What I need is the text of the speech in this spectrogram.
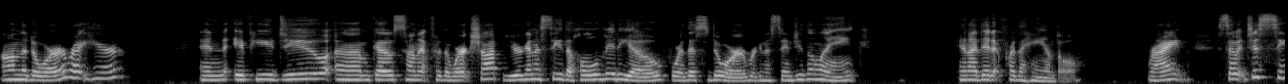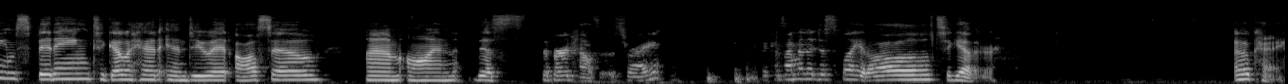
on the door right here. And if you do um, go sign up for the workshop, you're going to see the whole video for this door. We're going to send you the link. And I did it for the handle, right? So it just seems fitting to go ahead and do it also um, on this, the birdhouses, right? Because I'm going to display it all together. Okay.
